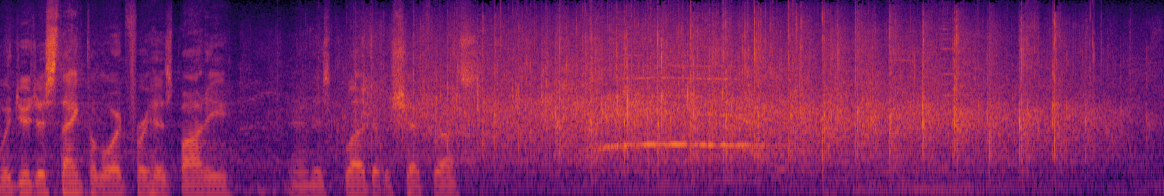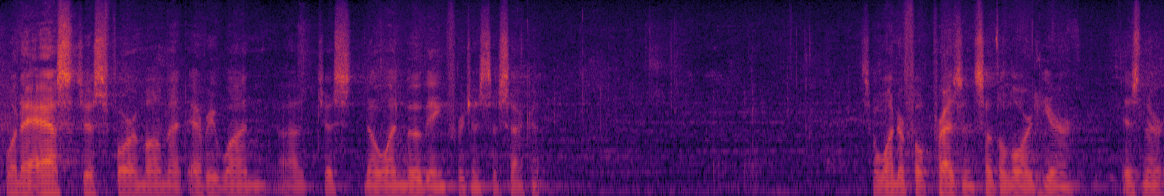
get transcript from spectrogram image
Would you just thank the Lord for his body and his blood that was shed for us? I want to ask just for a moment, everyone, uh, just no one moving for just a second. It's a wonderful presence of the Lord here, isn't there?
